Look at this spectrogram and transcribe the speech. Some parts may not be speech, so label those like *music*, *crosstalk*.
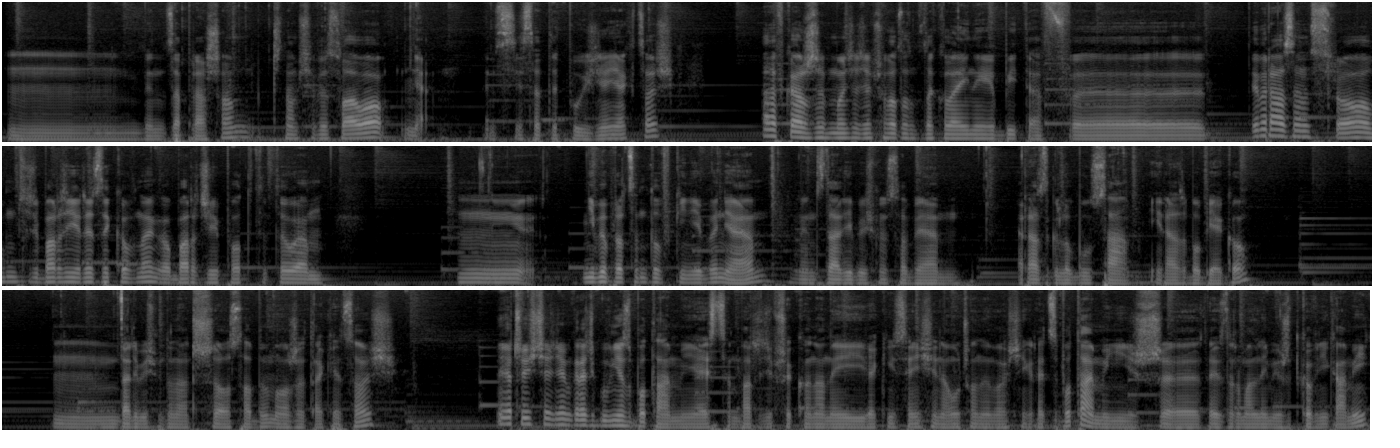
Mm, więc zapraszam. Czy nam się wysłało? Nie. Więc niestety później jak coś. Ale w każdym razie przechodząc do kolejnych bitew. eee, tym razem spróbowałbym coś bardziej ryzykownego, bardziej pod tytułem mm, niby procentówki, niby nie. Więc dalibyśmy sobie raz Globusa i raz Bobiego. Mm, dalibyśmy to na trzy osoby, może takie coś. No i oczywiście będziemy grać głównie z botami. Ja jestem bardziej przekonany i w jakimś sensie nauczony właśnie grać z botami niż e, tutaj z normalnymi użytkownikami.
